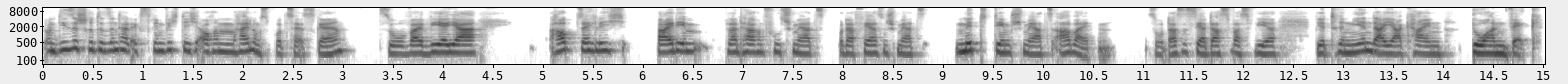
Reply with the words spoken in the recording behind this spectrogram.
und diese Schritte sind halt extrem wichtig auch im Heilungsprozess, gell? So, weil wir ja hauptsächlich bei dem plantaren Fußschmerz oder Fersenschmerz mit dem Schmerz arbeiten. So, das ist ja das, was wir, wir trainieren da ja kein Dorn weg.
